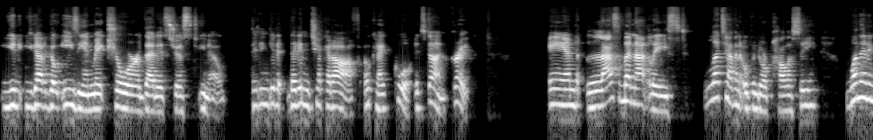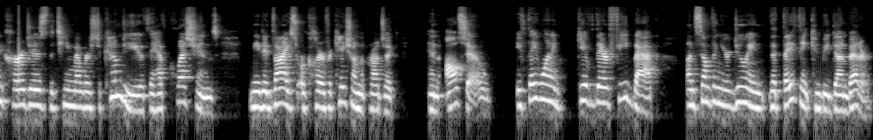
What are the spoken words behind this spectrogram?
You you got to go easy and make sure that it's just you know they didn't get it they didn't check it off. Okay, cool, it's done, great. And last but not least, let's have an open door policy, one that encourages the team members to come to you if they have questions, need advice or clarification on the project, and also if they want to give their feedback on something you're doing that they think can be done better.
